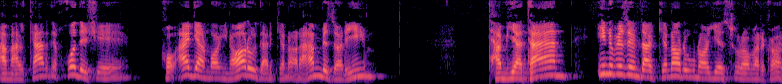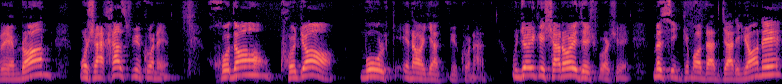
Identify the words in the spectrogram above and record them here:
عملکرد خودشه. خب اگر ما اینها رو در کنار هم بذاریم طبیعتا اینو بذاریم در کنار اون آیه مرکار امران مشخص می‌کنه. خدا کجا ملک عنایت می‌کند. اونجایی که شرایطش باشه مثل اینکه ما در جریان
